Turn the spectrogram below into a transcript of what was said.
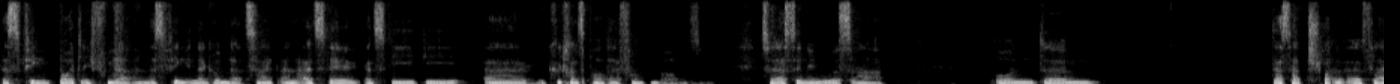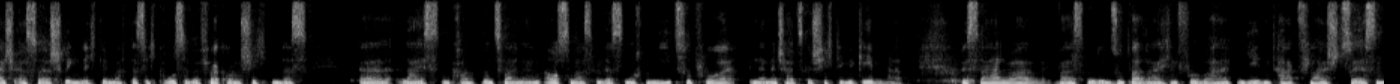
Das fing deutlich früher an. Das fing in der Gründerzeit an, als, der, als die, die äh, Kühltransporter erfunden worden sind. Zuerst in den USA. Und ähm, das hat äh, Fleisch erst so erschwinglich gemacht, dass sich große Bevölkerungsschichten das äh, leisten konnten. Und zwar in einem Ausmaß, wie das noch nie zuvor in der Menschheitsgeschichte gegeben hat. Bis dahin war, war es nur den Superreichen vorbehalten, jeden Tag Fleisch zu essen,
